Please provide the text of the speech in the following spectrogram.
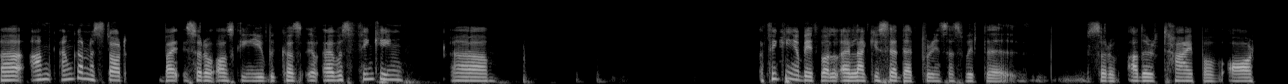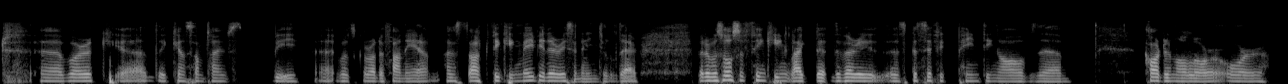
uh, I'm I'm going to start by sort of asking you because I was thinking. Um, thinking a bit well like you said that for instance with the sort of other type of art uh, work uh, they can sometimes be uh, was rather funny i start thinking maybe there is an angel there but i was also thinking like the, the very uh, specific painting of the cardinal or or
